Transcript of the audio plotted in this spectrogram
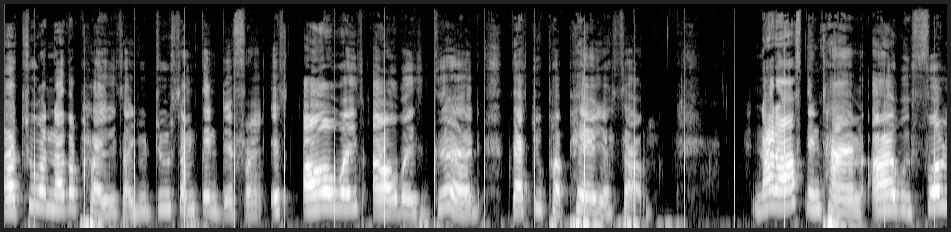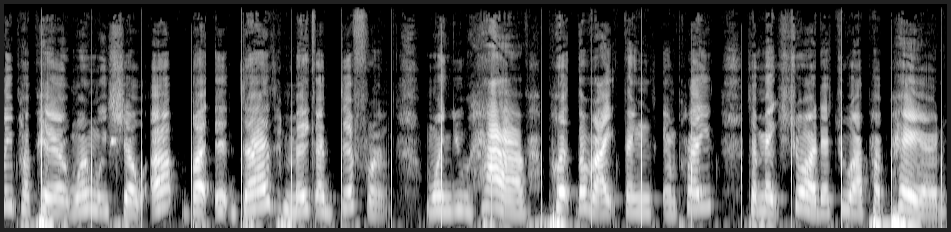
uh, to another place or you do something different, it's always, always good that you prepare yourself. Not oftentimes are we fully prepared when we show up, but it does make a difference when you have put the right things in place to make sure that you are prepared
